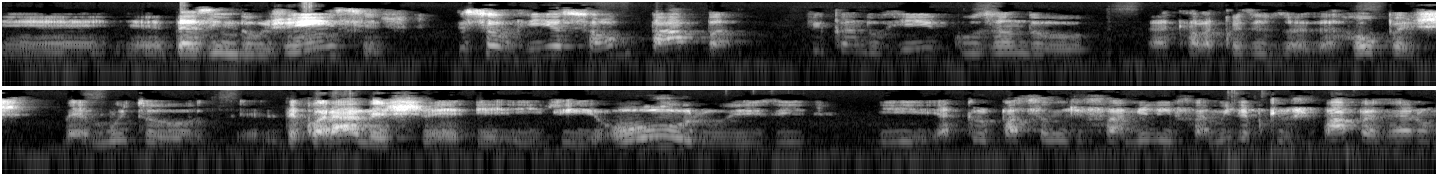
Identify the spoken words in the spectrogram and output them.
é, das indulgências, e só via só o Papa ficando rico, usando aquela coisa de roupas é, muito decoradas de ouro e, e, e aquilo passando de família em família, porque os papas eram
